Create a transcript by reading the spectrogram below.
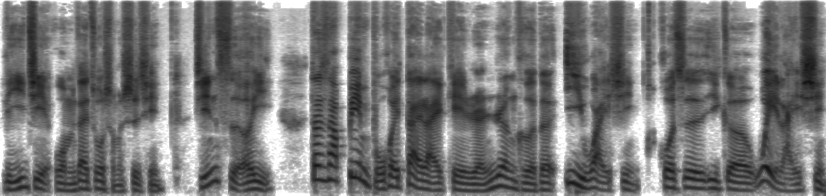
理解我们在做什么事情，仅此而已。但是它并不会带来给人任何的意外性或是一个未来性，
